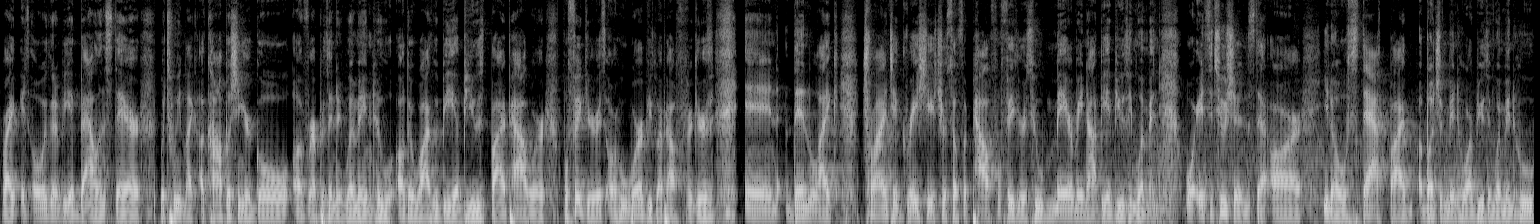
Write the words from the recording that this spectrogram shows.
right? It's always going to be a balance there between like accomplishing your goal of representing women who otherwise would be abused by powerful figures or who were abused by powerful figures, and then like trying to ingratiate yourself with powerful figures who may or may not be abusing women, or institutions that are you know staffed by a bunch of men who are abusing women who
